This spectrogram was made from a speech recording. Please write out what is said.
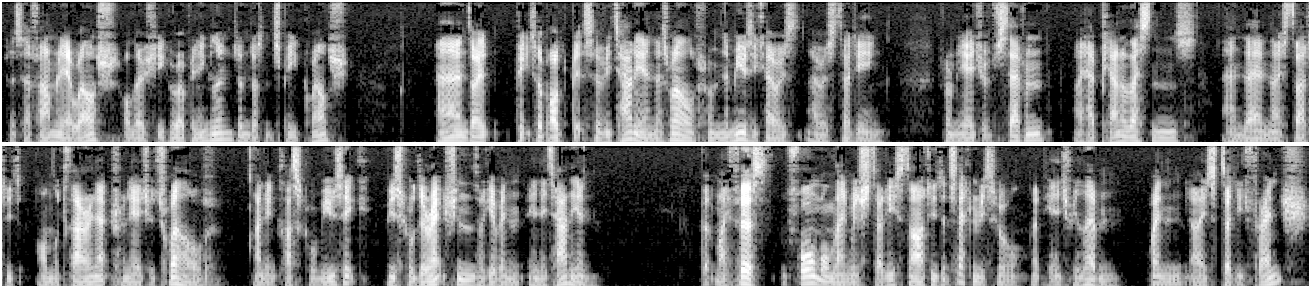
because her family are Welsh, although she grew up in England and doesn't speak Welsh and I picked up odd bits of Italian as well from the music I was I was studying. From the age of seven, I had piano lessons, and then I started on the clarinet from the age of twelve. And in classical music, musical directions are given in Italian. But my first formal language study started at secondary school at the age of eleven, when I studied French.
